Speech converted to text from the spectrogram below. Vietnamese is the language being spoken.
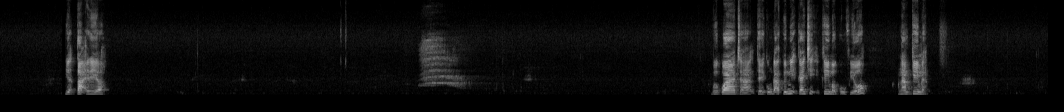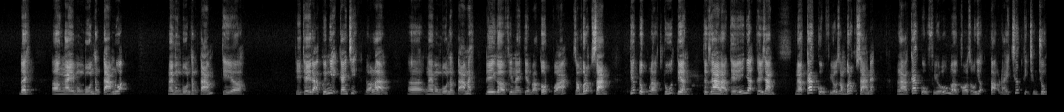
hiện tại thì ờ, vừa qua chẳng hạn thế cũng đã khuyến nghị các anh chị khi mà cổ phiếu Nam Kim này. Đây à, ngày mùng 4 tháng 8 nữa ngày mùng 4 tháng 8 thì uh, thì thế đã khuyến nghị các anh chị đó là uh, ngày mùng 4 tháng 8 này DG phiên nay tiền vào tốt quá dòng bất động sản tiếp tục là thu hút tiền. Thực ra là thế nhận thấy rằng là các cổ phiếu dòng bất động sản ấy là các cổ phiếu mà có dấu hiệu tạo đáy trước thị trường chung.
